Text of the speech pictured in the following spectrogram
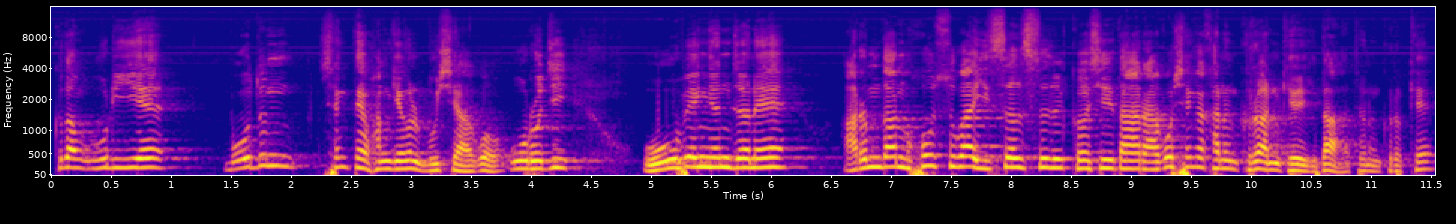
그 다음 우리의 모든 생태 환경을 무시하고 오로지 500년 전에 아름다운 호수가 있었을 것이다라고 생각하는 그러한 계획이다. 저는 그렇게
